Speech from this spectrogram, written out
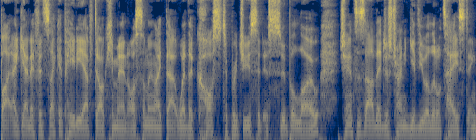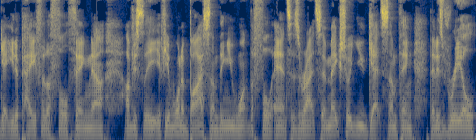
But again, if it's like a PDF document or something like that where the cost to produce it is super low, chances are they're just trying to give you a little taste and get you to pay for the full thing. Now, obviously, if you want to buy something, you want the full answers, right? So make sure you get something that is real,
